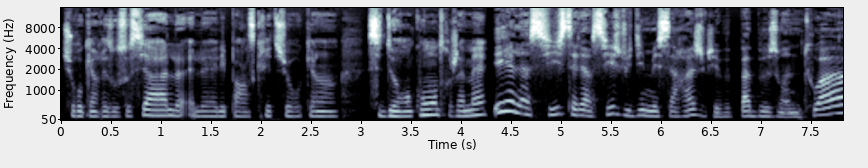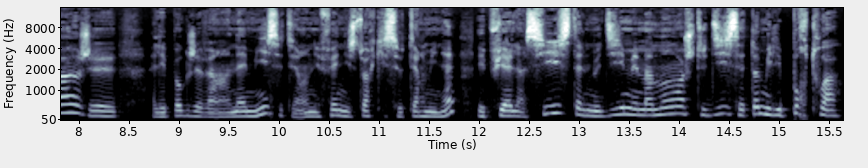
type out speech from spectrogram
sur aucun réseau social. Elle elle est pas inscrite sur aucun site de rencontre jamais. Et elle insiste, elle insiste. Je lui dis mais Sarah, j'ai pas besoin de toi. Je, à l'époque j'avais un ami. C'était en effet une histoire qui se terminait. Et puis elle insiste. Elle me dit mais maman, je te dis cet homme il est pour toi.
